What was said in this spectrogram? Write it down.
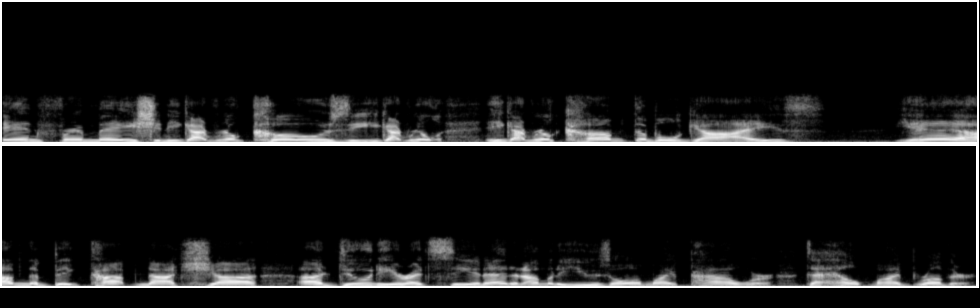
information. He got real cozy. He got real he got real comfortable, guys. Yeah, I'm the big top notch uh, uh, dude here at CNN, and I'm going to use all my power to help my brother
